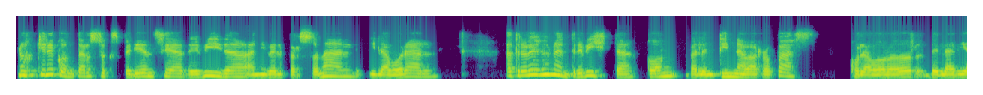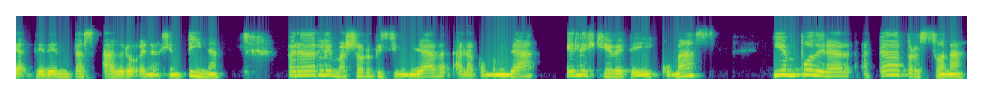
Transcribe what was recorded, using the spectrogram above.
nos quiere contar su experiencia de vida a nivel personal y laboral a través de una entrevista con Valentín Navarro Paz, colaborador del área de ventas agro en Argentina, para darle mayor visibilidad a la comunidad LGBTIQ y empoderar a cada persona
